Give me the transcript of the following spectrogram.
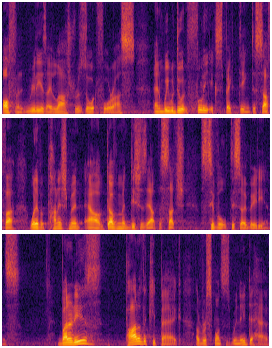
often. It really is a last resort for us. And we would do it fully expecting to suffer whatever punishment our government dishes out for such civil disobedience. But it is part of the kit bag of responses we need to have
